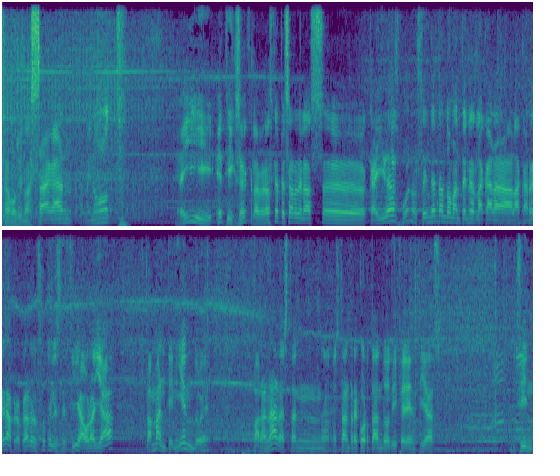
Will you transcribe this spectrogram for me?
Estamos viendo a Sagan, a Menot. Y ahí Etix, ¿eh? que la verdad es que a pesar de las eh, caídas, bueno, está intentando mantener la cara a la carrera, pero claro, es lo que les decía, ahora ya están manteniendo, ¿eh? Para nada están, están recortando diferencias. En fin.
